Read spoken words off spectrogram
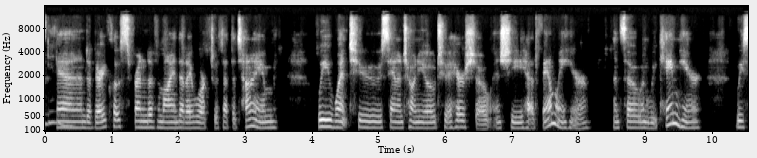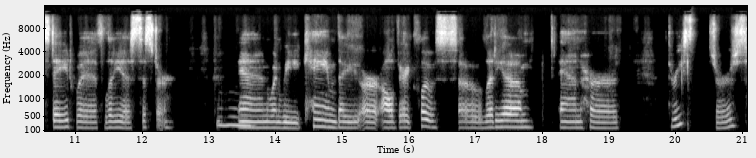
yeah. and a very close friend of mine that I worked with at the time we went to San Antonio to a hair show, and she had family here. And so when we came here, we stayed with Lydia's sister. Mm-hmm. And when we came, they are all very close. So Lydia and her three sisters,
